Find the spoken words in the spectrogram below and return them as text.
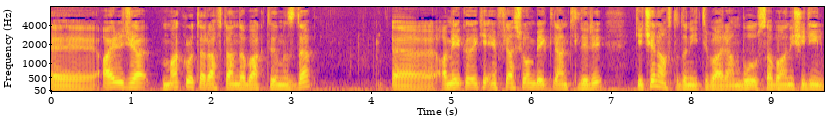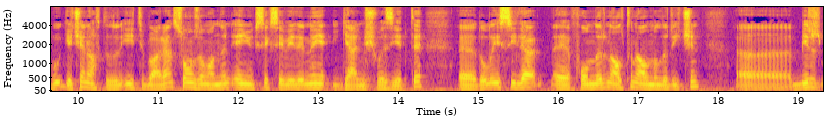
E, ayrıca makro taraftan da baktığımızda e, Amerika'daki enflasyon beklentileri geçen haftadan itibaren bu sabahın işi değil bu. Geçen haftadan itibaren son zamanların en yüksek seviyelerine gelmiş vaziyette. Ee, dolayısıyla e, fonların altın almaları için e, bir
